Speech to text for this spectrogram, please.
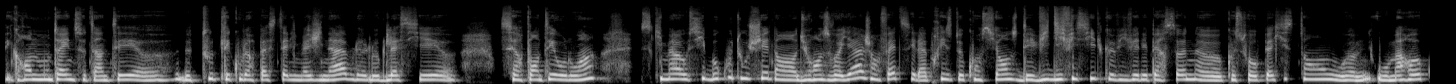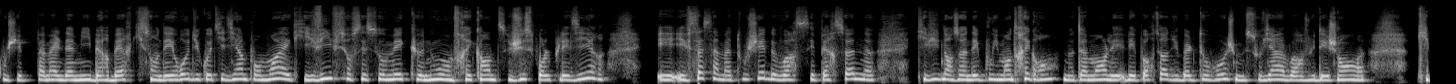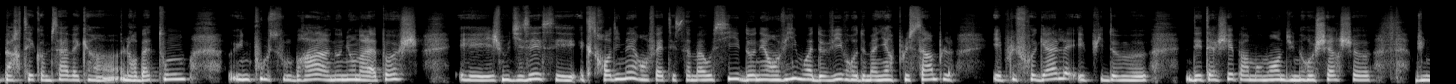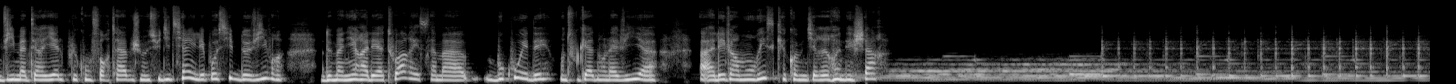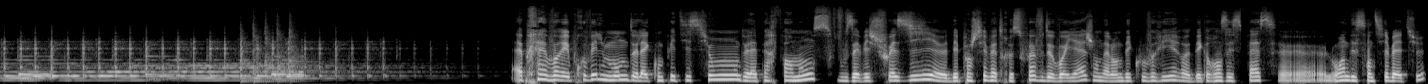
Les grandes montagnes se teintaient euh, de toutes les couleurs pastel imaginables, le glacier euh, serpentait au loin. Ce qui m'a aussi beaucoup touchée durant ce voyage, en fait, c'est la prise de conscience des vies difficiles que vivaient les personnes, euh, que ce soit au Pakistan ou, au Maroc, où j'ai pas mal d'amis berbères qui sont des héros du quotidien pour moi et qui vivent sur ces sommets que nous, on fréquente juste pour le plaisir et, ça, ça m'a touché de voir ces personnes qui vivent dans un débouillement très grand, notamment les, porteurs du Bel Taureau. Je me souviens avoir vu des gens euh, qui partaient comme ça avec leur bâton, une poule sous le bras, un oignon dans la poche. Et je me disais, c'est extraordinaire en fait. Et ça m'a aussi donné envie, moi, de vivre de manière plus simple et plus frugale, et puis de me détacher par moments d'une recherche euh, d'une vie matérielle plus confortable. Je me suis dit, tiens, il est possible de vivre de manière aléatoire, et ça m'a beaucoup aidé, en tout cas dans la vie, à aller vers mon risque comme dirait René Char. Après avoir éprouvé le monde de la compétition, de la performance, vous avez choisi euh, d'épancher votre soif de voyage en allant découvrir euh, des grands espaces euh, loin des sentiers battus.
